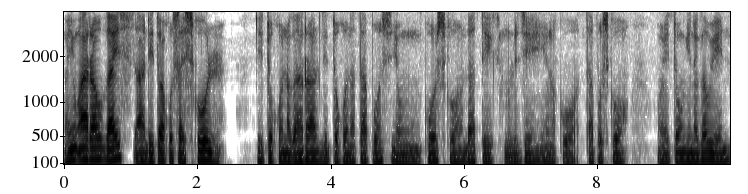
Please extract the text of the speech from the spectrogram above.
Ngayong araw guys, ah, dito ako sa school. Dito ko nag-aral, dito ko natapos yung course ko dati, criminology, yung nakuha, tapos ko. O ito ang ginagawin,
